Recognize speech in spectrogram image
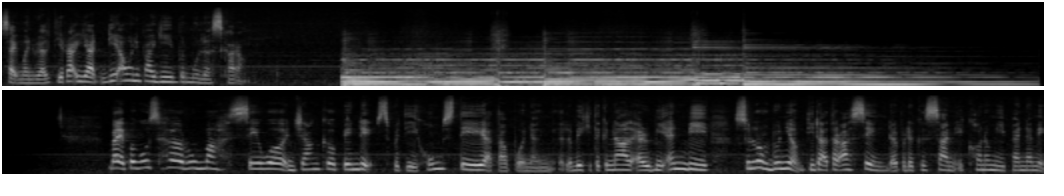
Segmen Realiti Rakyat di Awani Pagi bermula sekarang. Baik, pengusaha rumah sewa jangka pendek seperti homestay ataupun yang lebih kita kenal Airbnb seluruh dunia tidak terasing daripada kesan ekonomi pandemik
